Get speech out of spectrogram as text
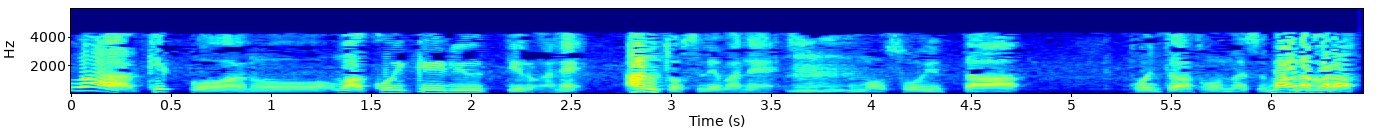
は結構、あの、まあ、小池流っていうのがね、あるとすればね、うんもうそういった、ポイントだと思います。まあだから、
